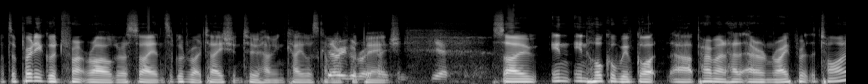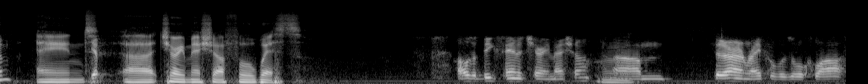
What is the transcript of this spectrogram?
It's a pretty good front row, I've got to say. And it's a good rotation too, having Cayless coming Very off the good bench. rotation. Yes. So in, in hooker, we've got uh, Parramatta had Aaron Raper at the time, and Yep. uh, Cherry Mesher for Wests. I was a big fan of Cherry Mesher, Mm. um, but Aaron Raper was all class.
